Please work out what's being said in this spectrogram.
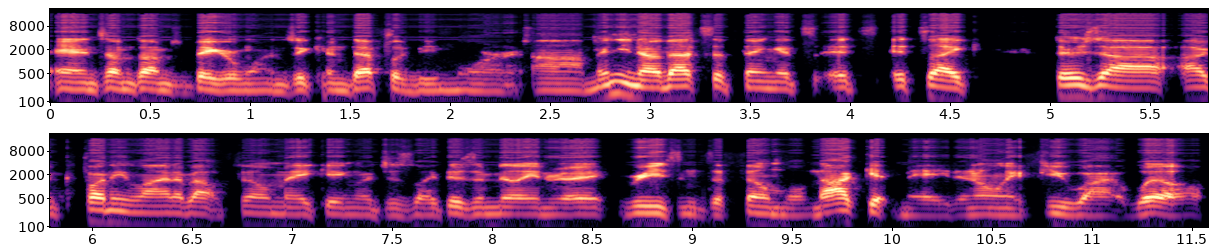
and sometimes bigger ones it can definitely be more um, and you know that's the thing it's it's it's like there's a, a funny line about filmmaking which is like there's a million re- reasons a film will not get made and only a few why it will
